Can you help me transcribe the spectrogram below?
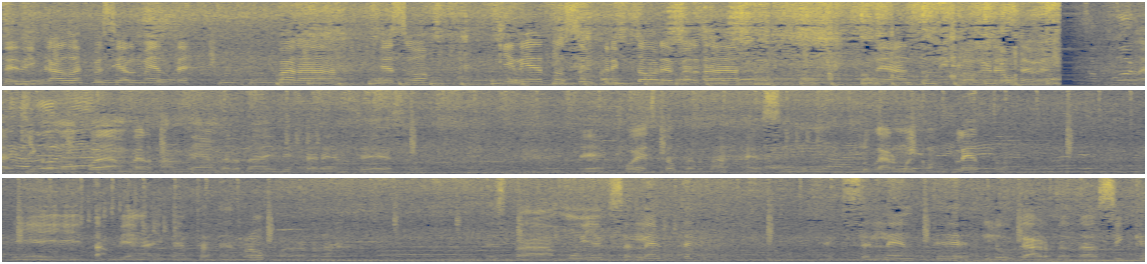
Dedicado especialmente para esos 500 suscriptores, ¿verdad? De Anthony Blogger SB. Aquí como pueden ver también, ¿verdad? Hay diferentes eh, puestos, ¿verdad? Es un lugar muy completo y también hay ventas de ropa, ¿verdad? Está muy excelente, excelente lugar, ¿verdad? Así que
